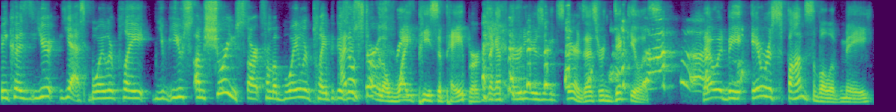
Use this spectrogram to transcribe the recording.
because you're yes, boilerplate. You you I'm sure you start from a boilerplate because I don't start with a white piece of paper because I got 30 years of experience. That's ridiculous. That would be irresponsible of me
